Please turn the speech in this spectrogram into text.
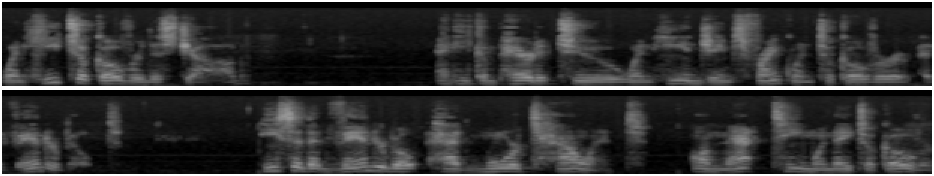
when he took over this job, and he compared it to when he and James Franklin took over at Vanderbilt he said that Vanderbilt had more talent on that team when they took over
